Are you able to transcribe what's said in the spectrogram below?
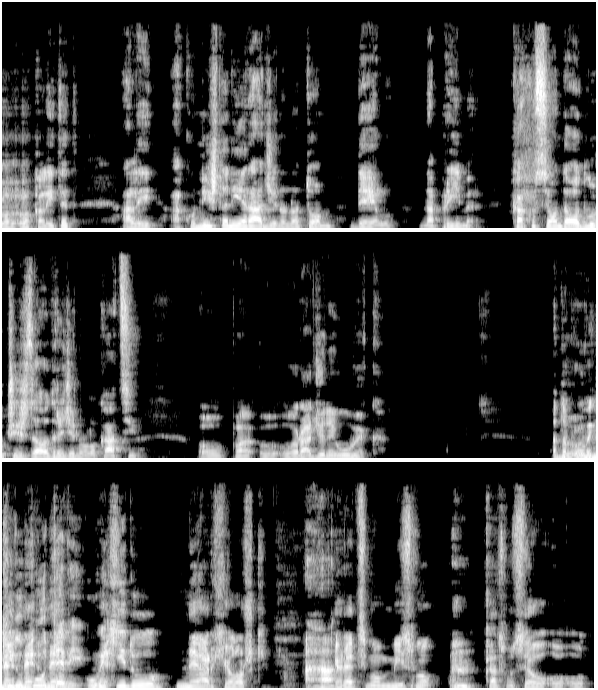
lo, lokalitet, ali ako ništa nije rađeno na tom delu, na primer, kako se onda odlučiš za određenu lokaciju? O, pa, o, rađeno je uvek. A dobro, uvek ne, idu putevi, ne, uvek ne, idu... Ne arheološki. Aha. Recimo, mi smo, kad smo se o, o, o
